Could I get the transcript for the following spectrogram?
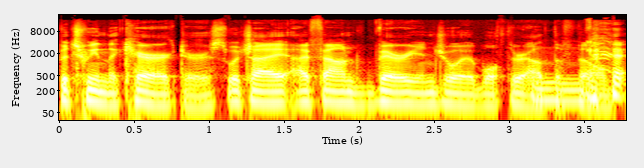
between the characters, which I I found very enjoyable throughout the Mm. film.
